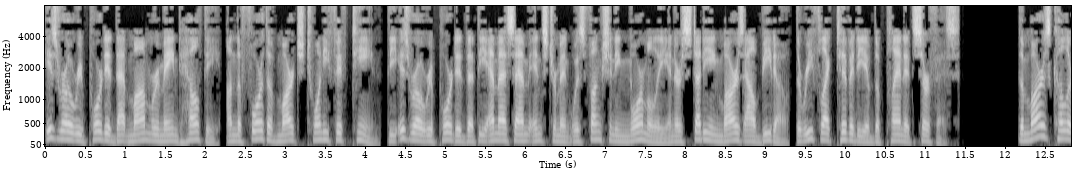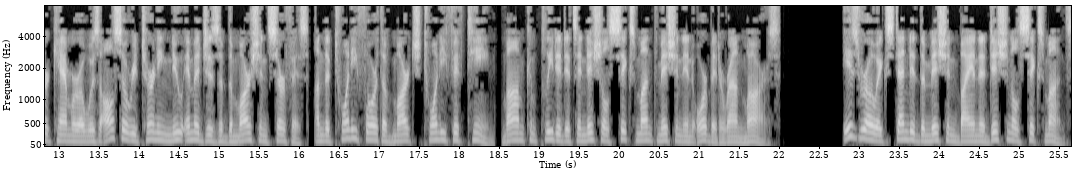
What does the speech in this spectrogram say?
ISRO reported that MOM remained healthy. On 4 March 2015, the ISRO reported that the MSM instrument was functioning normally and are studying Mars albedo, the reflectivity of the planet's surface. The Mars Color Camera was also returning new images of the Martian surface. On 24 March 2015, MOM completed its initial six-month mission in orbit around Mars. ISRO extended the mission by an additional six months.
